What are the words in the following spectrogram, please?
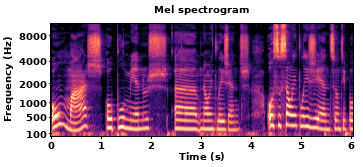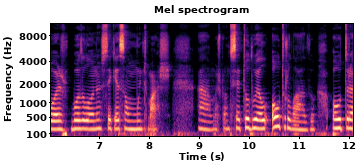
ou más ou pelo menos uh, não inteligentes. Ou se são inteligentes, são tipo as boas alunas, sei que são muito más. Ah, mas pronto, isso é todo ele outro lado, outra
